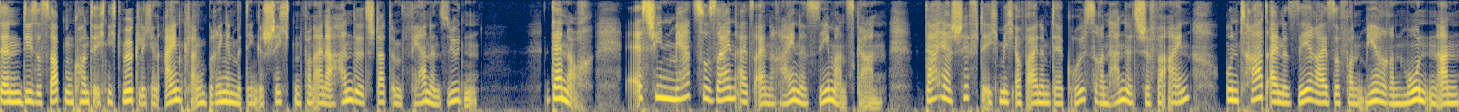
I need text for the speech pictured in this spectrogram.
denn dieses Wappen konnte ich nicht wirklich in Einklang bringen mit den Geschichten von einer Handelsstadt im fernen Süden. Dennoch, es schien mehr zu sein als ein reines Seemannsgarn, Daher schiffte ich mich auf einem der größeren Handelsschiffe ein und trat eine Seereise von mehreren Monden an,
